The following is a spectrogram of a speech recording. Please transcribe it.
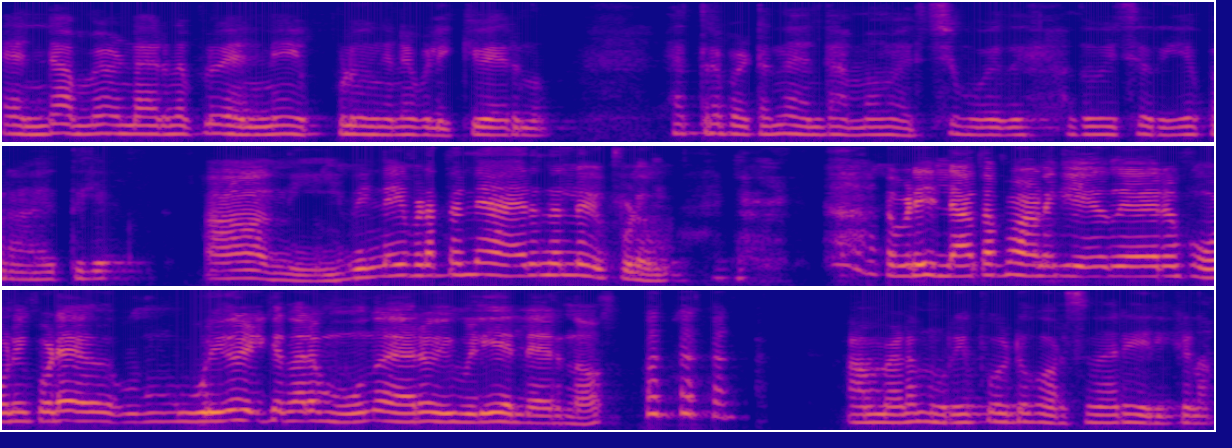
എന്റെ അമ്മ ഉണ്ടായിരുന്നപ്പോഴും എന്നെ എപ്പോഴും ഇങ്ങനെ വിളിക്കുമായിരുന്നു എത്ര പെട്ടെന്ന് എന്റെ അമ്മ മരിച്ചു പോയത് അതും ഈ ചെറിയ പ്രായത്തിൽ. ആ നീ പിന്നെ ഇവിടെ തന്നെ ആയിരുന്നല്ലോ ഇപ്പോഴും ഇവിടെ ഇല്ലാത്തപ്പോ ആണെങ്കിൽ ഏത് നേരം ഫോണിൽ കൂടെ ഗുളിക കഴിക്കുന്ന മൂന്ന് നേരം ഈ വിളിയല്ലായിരുന്നോ? അമ്മയുടെ മുറി പോയിട്ട് കുറച്ചു നേരം ഇരിക്കണം.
